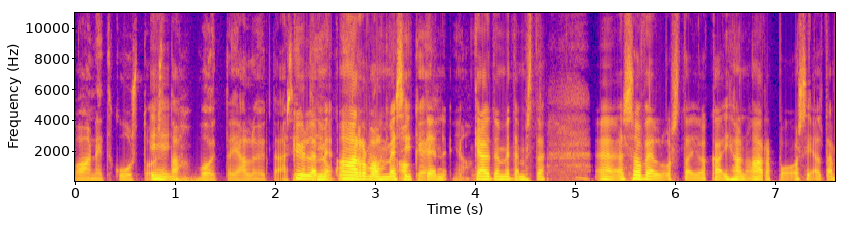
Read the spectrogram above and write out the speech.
vaan että 16 ei. voittajaa löytää Kyllä me arvomme okay, sitten, joo. käytämme tämmöistä äh, sovellusta, joka ihan arpoo sieltä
